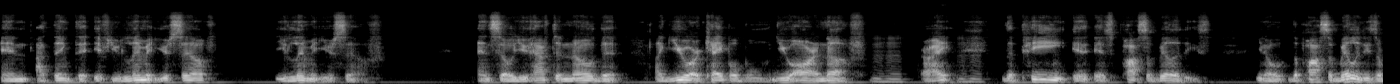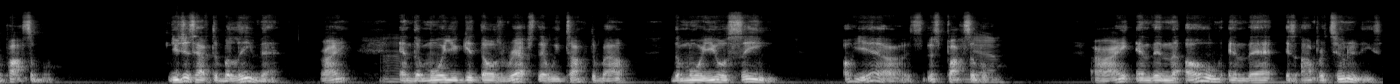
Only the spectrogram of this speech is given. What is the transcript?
And I think that if you limit yourself, you limit yourself. And so you have to know that like you are capable you are enough mm-hmm. right mm-hmm. the p is, is, possibilities you know the possibilities are possible you just have to believe that right mm-hmm. and the more you get those reps that we talked about the more you'll see oh yeah it's, it's possible yeah. all right and then the o in that is opportunities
